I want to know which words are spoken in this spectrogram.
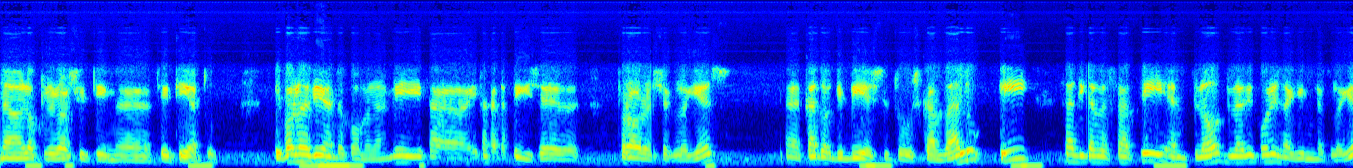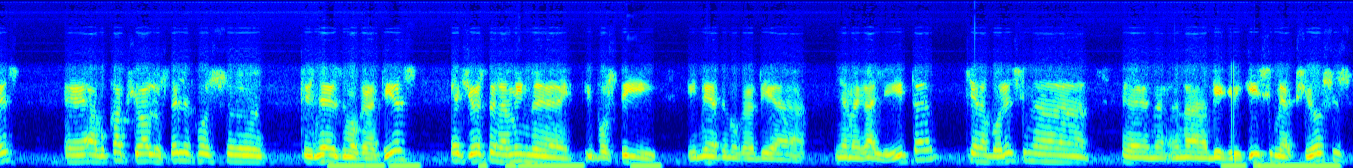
να ολοκληρώσει την ε, θητεία του. Υπάρχουν δύο ενδεχόμενα. Ή θα, ή θα καταφύγει σε πρόορες εκλογές ε, κάτω από την πίεση του σκανδάλου ή θα αντικατασταθεί εν πλώ, δηλαδή χωρίς να γίνουν εκλογές, ε, από κάποιο άλλο στέλεχος ε, της Νέας Δημοκρατίας, έτσι ώστε να μην ε, υποστεί η Νέα Δημοκρατία μια μεγάλη ήττα και να μπορέσει να, ε, να, να διεκδικήσει με αξιώσεις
